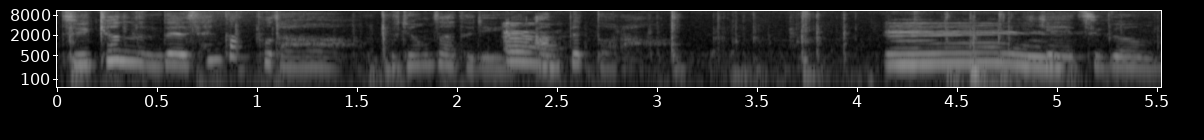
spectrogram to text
들켰는데 생각보다 운영자들이 응. 안 뺐더라. 음. 이게 지금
